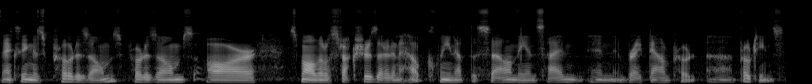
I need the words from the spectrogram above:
The next thing is proteasomes. Proteasomes are small little structures that are going to help clean up the cell on the inside and, and break down pro, uh, proteins.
